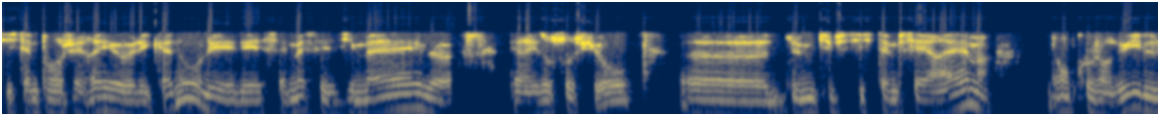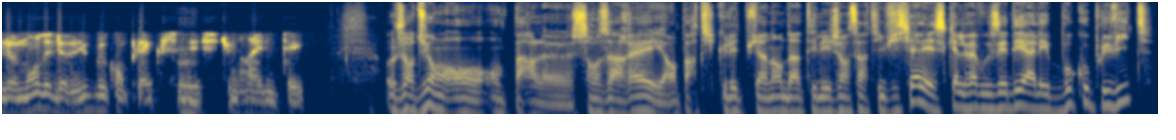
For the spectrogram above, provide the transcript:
systèmes pour gérer euh, les canaux, les, les, SMS, les emails, euh, les réseaux sociaux, euh, de multiples systèmes CRM. Donc aujourd'hui, le monde est devenu plus complexe et mmh. c'est une réalité. Aujourd'hui, on, on parle sans arrêt et en particulier depuis un an d'intelligence artificielle. Est-ce qu'elle va vous aider à aller beaucoup plus vite?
